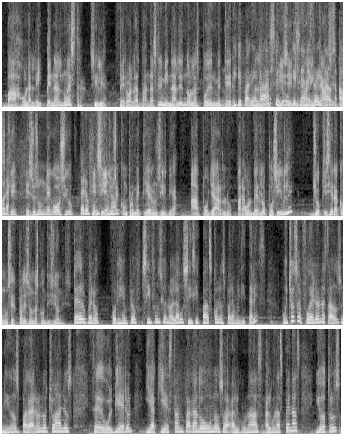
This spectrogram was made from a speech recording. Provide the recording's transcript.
bajo la ley penal nuestra, Silvia. Pero a las bandas criminales no las pueden meter Y que paguen a la cárcel, o que sean extraditados. Ahora, es que eso es un negocio pero que si ellos se comprometieron, Silvia, a apoyarlo para volverlo posible, yo quisiera conocer cuáles son las condiciones. Pedro, pero por ejemplo, sí funcionó la justicia y paz con los paramilitares. Muchos se fueron a Estados Unidos, pagaron ocho años, se devolvieron y aquí están pagando unos algunas, algunas penas y otros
